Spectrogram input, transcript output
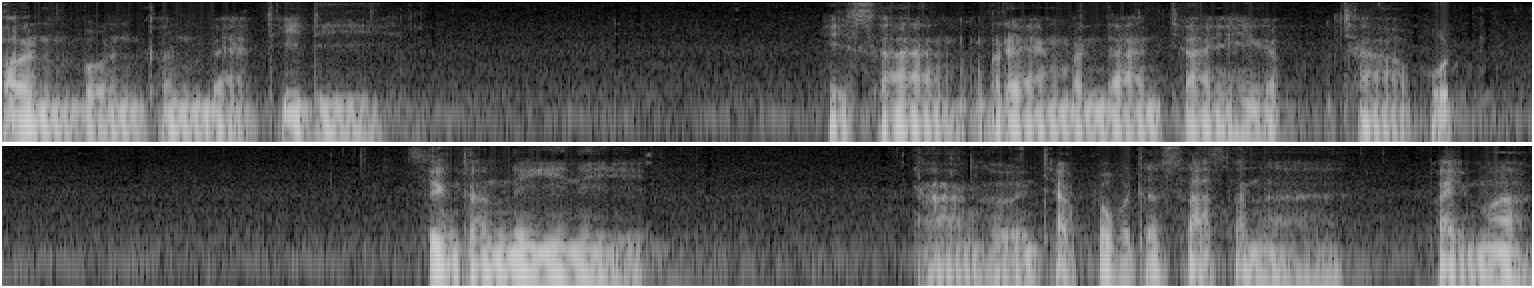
ต้นบุญต้นแบบที่ดี ที่สร้างแรงบันดาลใจให้กับชาวพุทธ ซึ่งตอนนี้นี่ ห่างเหินจากพระพุทธศาสนาไปมาก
